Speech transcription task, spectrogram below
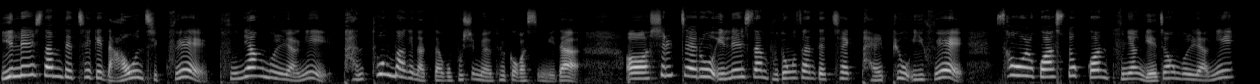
113 대책이 나온 직후에 분양 물량이 반토막이 났다고 보시면 될 것 같습니다. 어, 실제로 113 부동산 대책 발표 이후에 서울과 수도권 분양 예정 물량이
